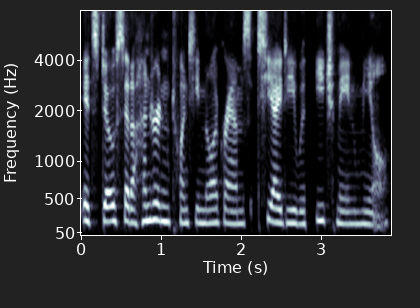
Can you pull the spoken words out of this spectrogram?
It's dosed at 120 milligrams TID with each main meal.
